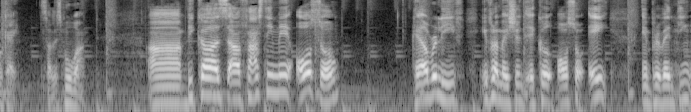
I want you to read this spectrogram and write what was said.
Okay, so let's move on. Uh, because uh, fasting may also help relieve inflammation. It could also aid in preventing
